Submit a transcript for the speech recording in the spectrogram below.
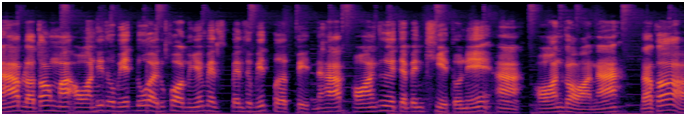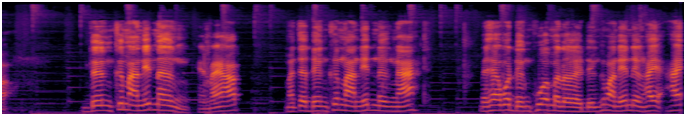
นะครับ เราต้องมาออนที่สวิตช์ด้วยทุกคนตรงนี้เป็นเป็นสวิตช์เปิดปิดนะครับออนคือจะเป็นขีดตัวนี้อะออนก่อนนะ แล้วก็ดึงขึ้นมานิดนึงเห็นไหมครับ มันจะดึงขึ้นมานิดนึงนะ ไม่ใช่ว่าดึงพวดมาเลย ดึงขึ้นมานิดนึงให้ให้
